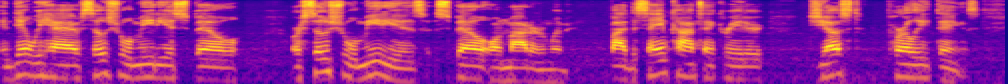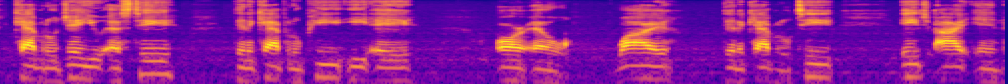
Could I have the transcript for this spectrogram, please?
And then we have social media spell or social media's spell on modern women by the same content creator, Just Pearly Things. Capital J U S T, then a capital P E A R L Y, then a capital T H I N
